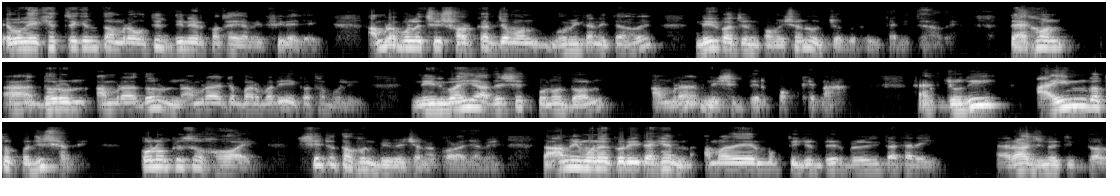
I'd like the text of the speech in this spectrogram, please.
এবং এক্ষেত্রে কিন্তু আমরা অতীত দিনের কথাই আমি ফিরে যাই। আমরা বলেছি সরকার যেমন ভূমিকা নিতে হবে নির্বাচন কমিশন উদ্যোগী ভূমিকা নিতে হবে। তো এখন ধরুন আমরা ধরুন আমরা এটা বারবারই এই কথা বলি নির্বাহী আদেশে কোনো দল আমরা নিষিদ্ধের পক্ষে না। হ্যাঁ, যদি আইনগত পজিশনে কোনো কিছু হয় সেটা তখন বিবেচনা করা যাবে। তা আমি মনে করি, দেখেন, আমাদের মুক্তিযুদ্ধের বিরোধিতাকারী রাজনৈতিক দল,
